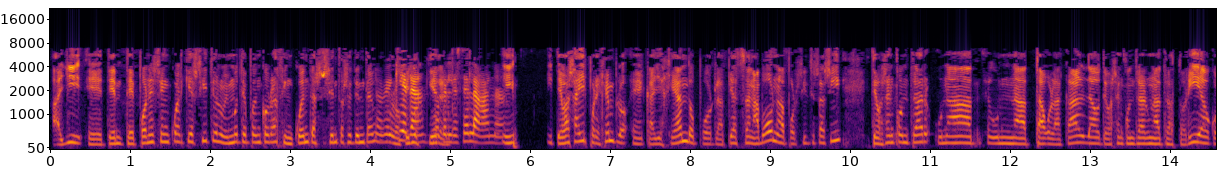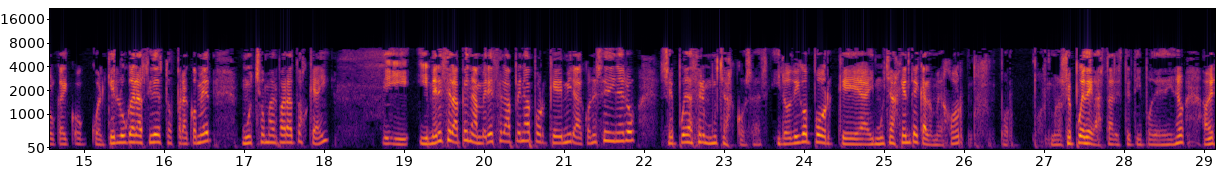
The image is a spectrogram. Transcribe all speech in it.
allí eh, te, pones en cualquier sitio, lo mismo te pueden cobrar 50, 60, 70 euros. Lo que, quieran, lo que les dé la gana y te vas a ir, por ejemplo, eh, callejeando por la Piazza Navona, por sitios así, te vas a encontrar una, una tabla calda o te vas a encontrar una tractoría o, cualquier lugar así de estos para comer mucho más baratos que hay. Y, y, merece la pena, merece la pena porque, mira, con ese dinero se puede hacer muchas cosas. Y lo digo porque hay mucha gente que a lo mejor, por, pues no se puede gastar este tipo de dinero. A ver,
